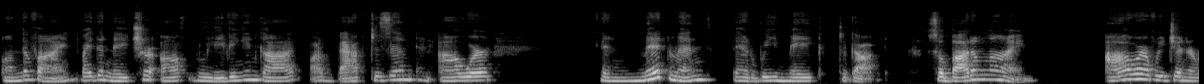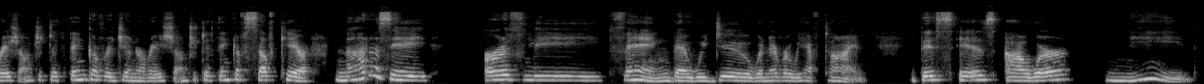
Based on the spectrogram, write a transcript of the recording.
on the vine by the nature of believing in God, our baptism, and our commitment that we make to God. So, bottom line, our regeneration, I want you to think of regeneration. I want you to think of self care, not as a earthly thing that we do whenever we have time. This is our need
